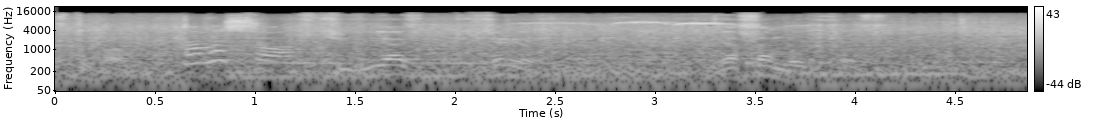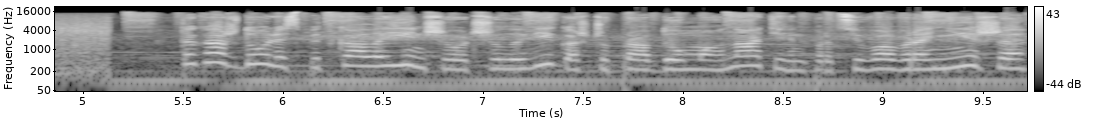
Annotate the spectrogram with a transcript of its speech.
заступав. Та ви що? Я серйозно. Я сам був в шоці. Така ж доля спіткала іншого чоловіка. Щоправда, у магнаті він працював раніше.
